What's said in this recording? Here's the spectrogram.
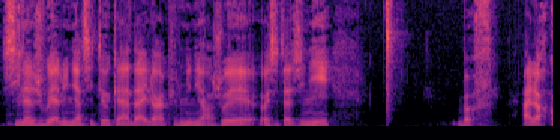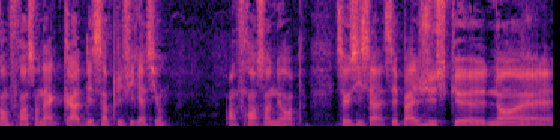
s'il a joué à l'université au Canada, il aurait pu venir jouer aux États-Unis. Bof alors qu'en France, on a grave des simplifications. En France, en Europe. C'est aussi ça. C'est pas juste que non, euh,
